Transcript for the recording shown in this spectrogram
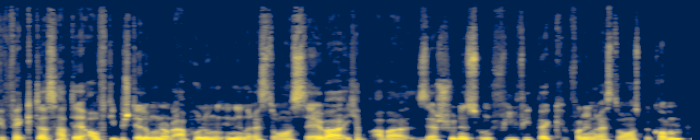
Effekt das hatte auf die Bestellungen oder Abholungen in den Restaurants selber. Ich habe aber sehr schönes und viel Feedback von den Restaurants bekommen,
